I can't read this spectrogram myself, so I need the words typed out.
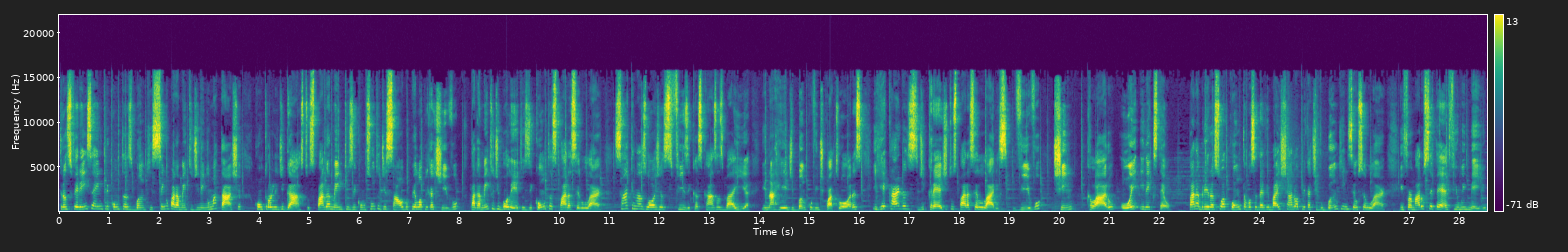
transferência entre contas banques sem o pagamento de nenhuma taxa, controle de gastos, pagamentos e consulta de saldo pelo aplicativo, pagamento de boletos e contas para celular, saque nas lojas físicas Casas Bahia e na rede Banco 24 Horas. E recargas de créditos para celulares Vivo, TIM, Claro, Oi e Nextel. Para abrir a sua conta, você deve baixar o aplicativo Bank em seu celular, informar o CPF e um e-mail,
